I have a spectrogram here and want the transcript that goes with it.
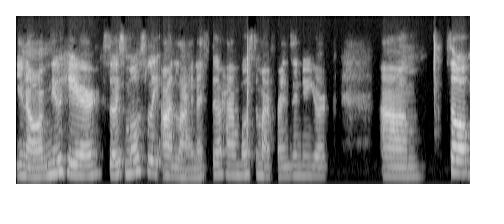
you know, I'm new here. So it's mostly online. I still have most of my friends in New York. Um, so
